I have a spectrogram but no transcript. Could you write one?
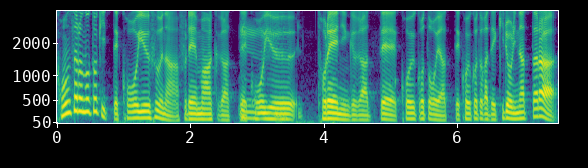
コンサルの時ってこういう風なフレームワークがあってうん。こういうトレーニングがあってこういうことをやってこういうことができるようになったら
